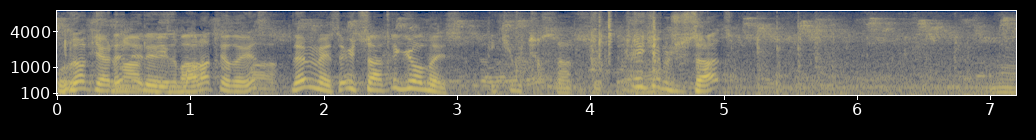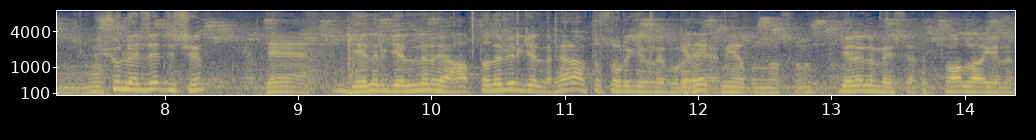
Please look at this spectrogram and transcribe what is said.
Uzak yerde Şuna değiliz. Malatya'dayız. Değil mi Veysel? 3 saatlik yoldayız. İki buçuk saat sürdü. 2,5 saat. Şu lezzet için Değer. gelir gelinir ya. Haftada bir gelinir. Her hafta soru gelinir buraya. Gerek mi ya bundan sonra? Gelelim Veysel. Vallahi gelelim.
